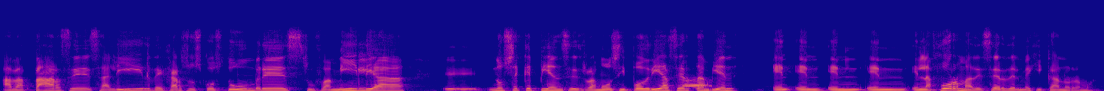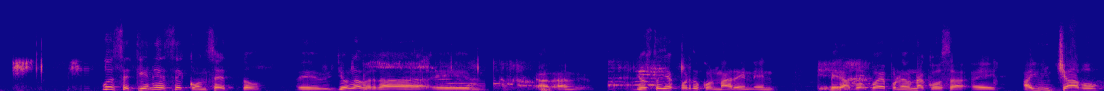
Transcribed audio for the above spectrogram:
Adaptarse, salir, dejar sus costumbres, su familia. Eh, no sé qué pienses, Ramón, si podría ser también en, en, en, en, la forma de ser del mexicano, Ramón. Pues se tiene ese concepto. Eh, yo la verdad, eh, yo estoy de acuerdo con Mar en... mira, voy a poner una cosa. hay un chavo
